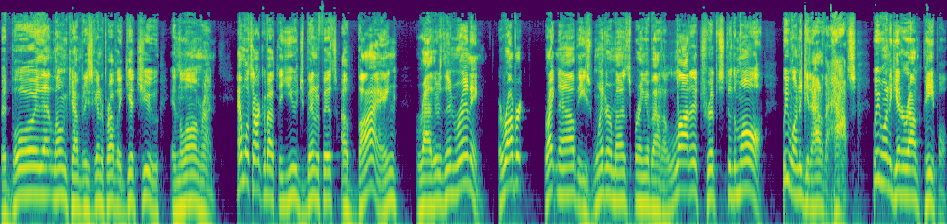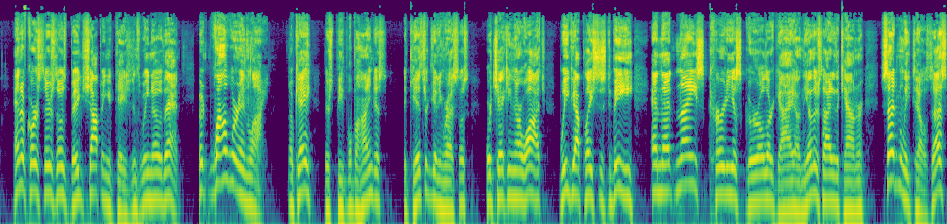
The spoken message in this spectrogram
but boy, that loan company is going to probably get you in the long run. And we'll talk about the huge benefits of buying rather than renting. But Robert, right now, these winter months bring about a lot of trips to the mall. We want to get out of the house. We want to get around people. And of course, there's those big shopping occasions. We know that. But while we're in line, okay, there's people behind us. The kids are getting restless. We're checking our watch. We've got places to be. And that nice, courteous girl or guy on the other side of the counter suddenly tells us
